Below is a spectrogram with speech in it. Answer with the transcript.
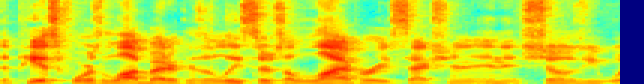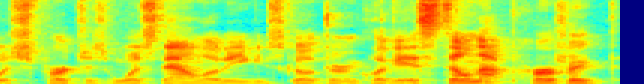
the PS4 is a lot better because at least there's a library section and it shows you which purchase, what's downloading. You can just go through and click it. It's still not perfect.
